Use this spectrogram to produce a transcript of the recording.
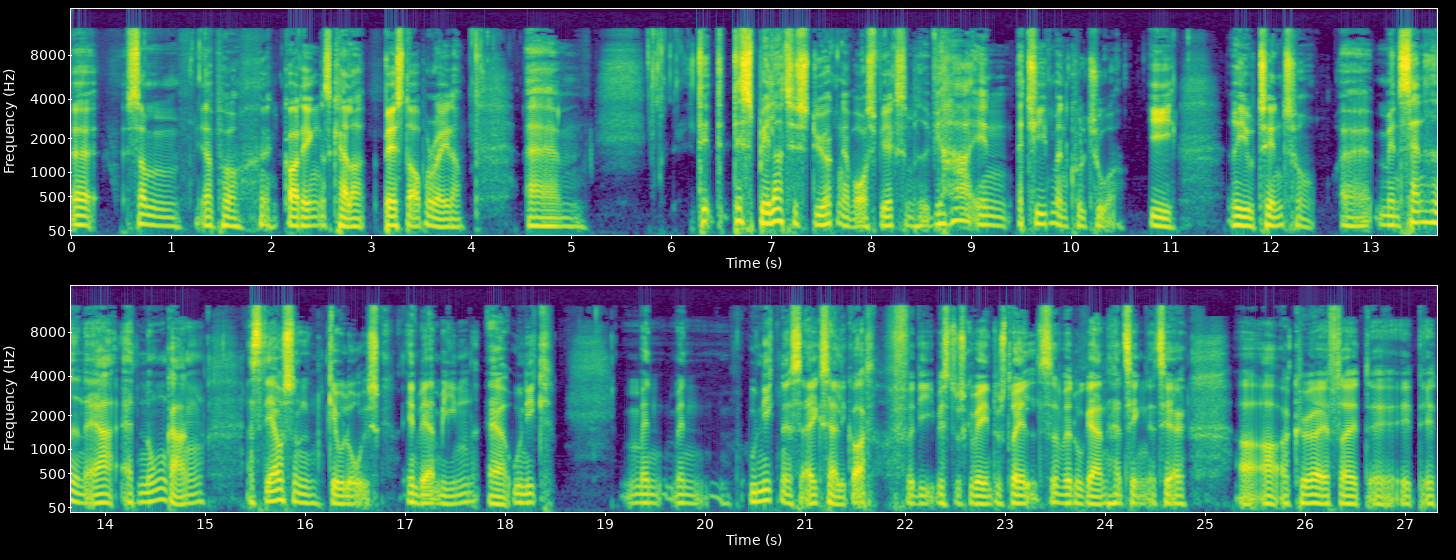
øh, som jeg på godt engelsk kalder best operator, øh, det, det spiller til styrken af vores virksomhed. Vi har en achievement-kultur i Rio Tinto, øh, men sandheden er, at nogle gange, altså det er jo sådan geologisk, enhver mine er unik, men, men uniqueness er ikke særlig godt, fordi hvis du skal være industriel, så vil du gerne have tingene til at, at, at, at køre efter et, øh, et, et, et,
